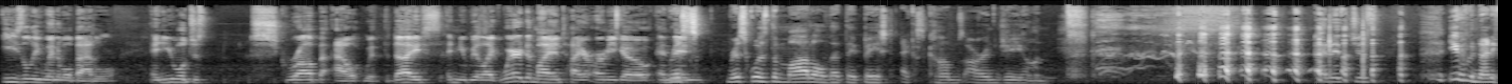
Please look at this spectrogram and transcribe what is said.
easily winnable battle, and you will just scrub out with the dice, and you'll be like, "Where did my entire army go?" And Risk Risk was the model that they based XCOM's RNG on. and it's just You have a ninety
